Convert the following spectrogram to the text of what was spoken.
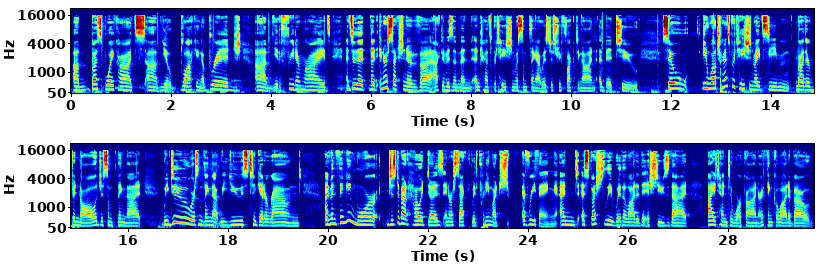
um, bus boycotts, um, you know, blocking a bridge, um, you know, the freedom rides. And so that, that intersection of uh, activism and, and transportation was something I was just reflecting on a bit too. So, you know, while transportation might seem rather banal, just something that we do or something that we use to get around, I've been thinking more just about how it does intersect with pretty much everything, and especially with a lot of the issues that I tend to work on or think a lot about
